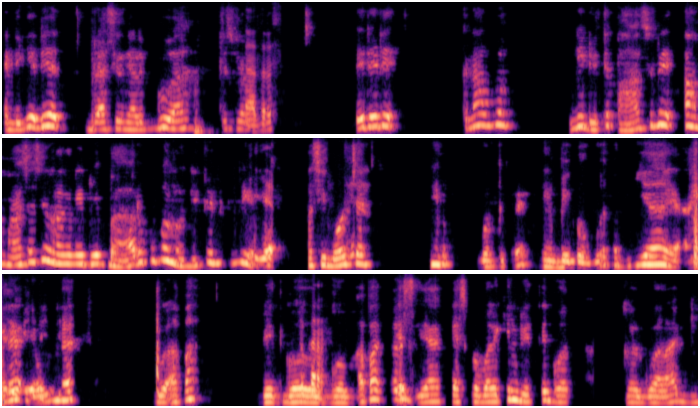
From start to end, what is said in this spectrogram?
Endingnya dia berhasil nyalip gua. Terus Nah terus Dek, dek, dek, kenapa bang? Ini duitnya palsu deh. Ah masa sih orang ini duit baru kok bang? Gitu ini ya. Iya. Masih bocah. Yang gue pikir yang bego gue atau dia ya. Akhirnya ya udah. Gue apa? Duit Tukar. gue apa? Cash ya, cash gue balikin duitnya gue ke gue lagi.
